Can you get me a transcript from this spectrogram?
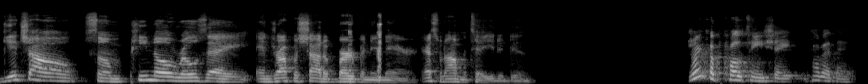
get y'all some Pinot Rose and drop a shot of bourbon in there. That's what I'm gonna tell you to do. Drink a protein shake. How about that?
